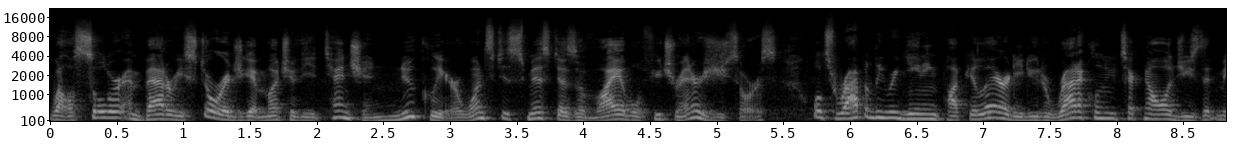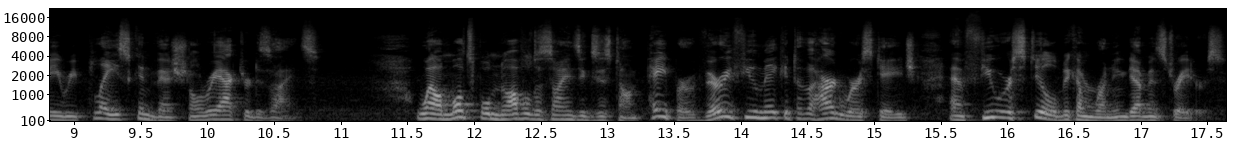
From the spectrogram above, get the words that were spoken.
While solar and battery storage get much of the attention, nuclear, once dismissed as a viable future energy source, well, it's rapidly regaining popularity due to radical new technologies that may replace conventional reactor designs. While multiple novel designs exist on paper, very few make it to the hardware stage, and fewer still become running demonstrators.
